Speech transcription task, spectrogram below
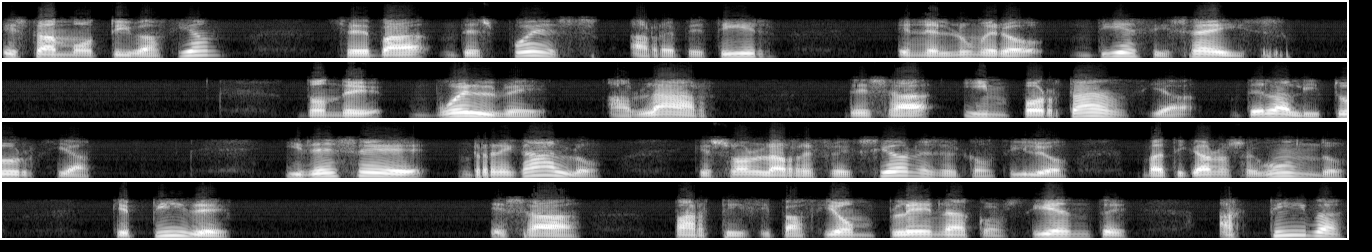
esta motivación se va después a repetir en el número 16, donde vuelve a hablar de esa importancia de la liturgia y de ese regalo que son las reflexiones del Concilio Vaticano II, que pide esa participación plena, consciente, activa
